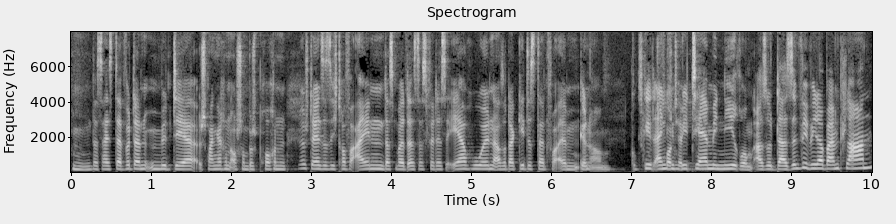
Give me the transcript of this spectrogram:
Hm, das heißt, da wird dann mit der Schwangeren auch schon besprochen, ne, stellen Sie sich darauf ein, dass wir das, dass wir das eher holen. Also da geht es dann vor allem. Genau. Es geht eigentlich um die Terminierung. Also da sind wir wieder beim Plan.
